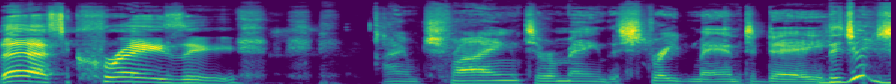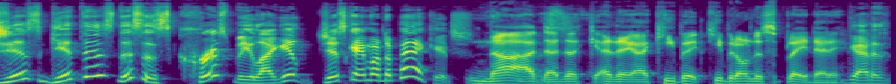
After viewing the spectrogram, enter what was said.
That's crazy. I am trying to remain the straight man today. Did you just get this? This is crispy. Like it just came out the package. Nah, I, I, I, I keep it keep it on display, Daddy. Gotta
